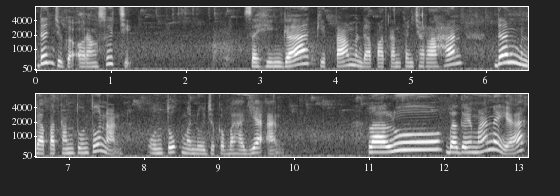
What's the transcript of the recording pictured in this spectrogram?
dan juga orang suci. Sehingga kita mendapatkan pencerahan dan mendapatkan tuntunan untuk menuju kebahagiaan. Lalu bagaimana ya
